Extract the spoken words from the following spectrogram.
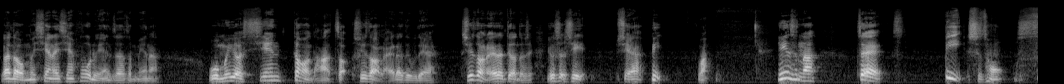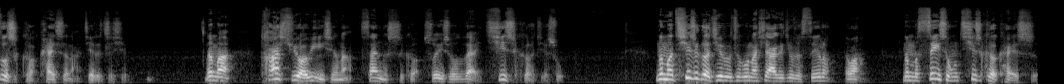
按照我们先来先服务的原则，怎么样呢？我们要先到达早谁早来的，对不对？谁早来的调度谁？又是谁谁啊？B 是吧？因此呢，在 B 是从四十刻开始呢，接着执行。那么它需要运行呢三个时刻，所以说在七十刻结束。那么七十刻结束之后呢，下一个就是 C 了，对吧？那么 C 从七十刻开始，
